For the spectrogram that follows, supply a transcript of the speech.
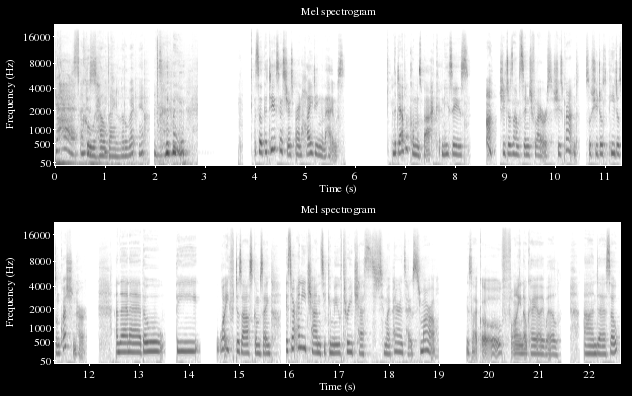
yeah, It's cool, just, held like- down a little bit. Yeah. So the two sisters are in hiding in the house. The devil comes back and he says, "Ah, she doesn't have singed flowers. She's grand." So she does. He doesn't question her. And then uh, though the wife does ask him, saying, "Is there any chance you can move three chests to my parents' house tomorrow?" He's like, "Oh, fine, okay, I will." And uh, so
